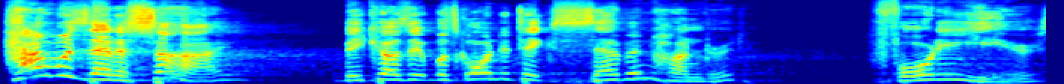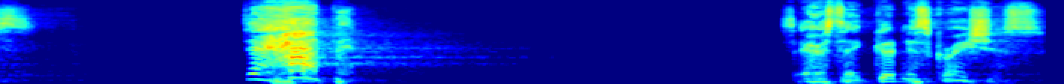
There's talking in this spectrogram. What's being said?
How was that a sign? Because it was going to take 740 years to happen. Sarah said, Goodness gracious.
